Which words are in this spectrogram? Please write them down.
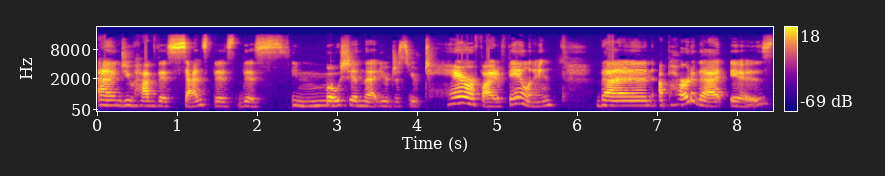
and you have this sense, this, this emotion that you're just, you're terrified of failing, then a part of that is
